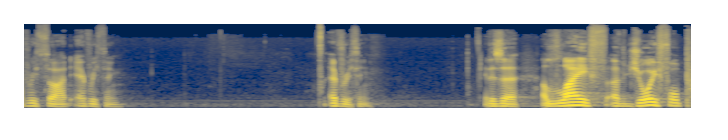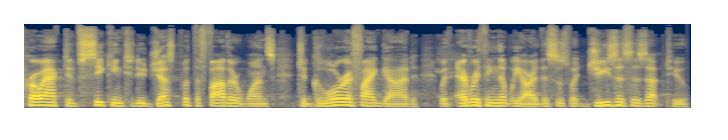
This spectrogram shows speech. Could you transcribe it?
every thought, everything. Everything. It is a, a life of joyful, proactive seeking to do just what the Father wants, to glorify God with everything that we are. This is what Jesus is up to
